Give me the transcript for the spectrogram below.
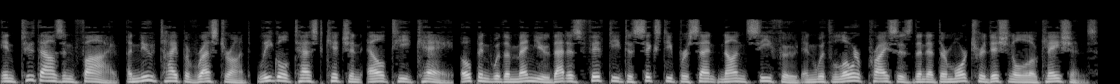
In 2005, a new type of restaurant, Legal Test Kitchen (LTK), opened with a menu that is 50 to 60% non-seafood and with lower prices than at their more traditional locations.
